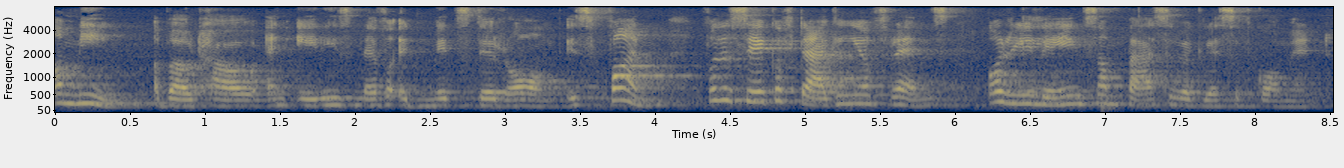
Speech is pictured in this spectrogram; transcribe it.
a meme about how an Aries never admits they're wrong is fun for the sake of tagging your friends or relaying some passive aggressive comment.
